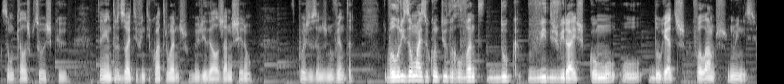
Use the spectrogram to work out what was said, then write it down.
que são aquelas pessoas que têm entre 18 e 24 anos, a maioria delas já nasceram depois dos anos 90, valorizam mais o conteúdo relevante do que vídeos virais, como o do Guedes que falámos no início.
